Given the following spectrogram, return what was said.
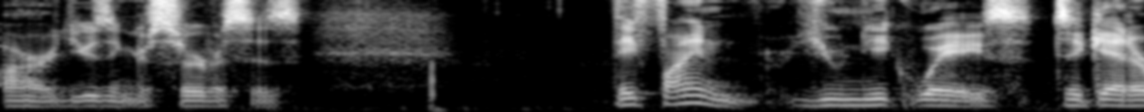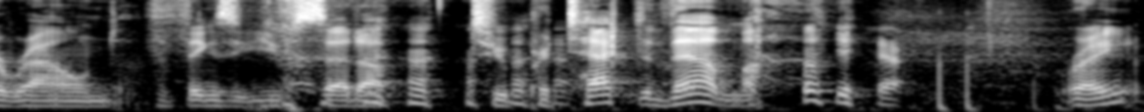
are using your services they find unique ways to get around the things that you've set up to protect them yeah right?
